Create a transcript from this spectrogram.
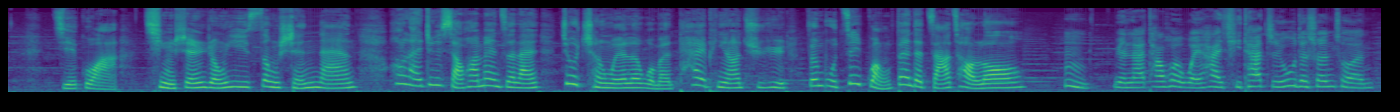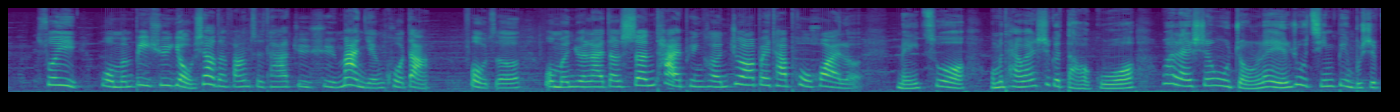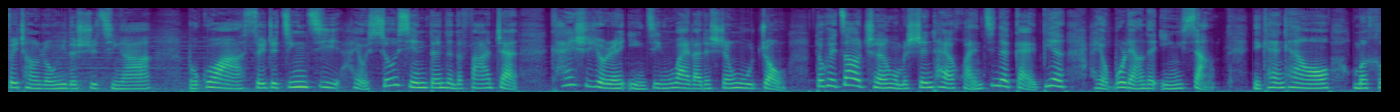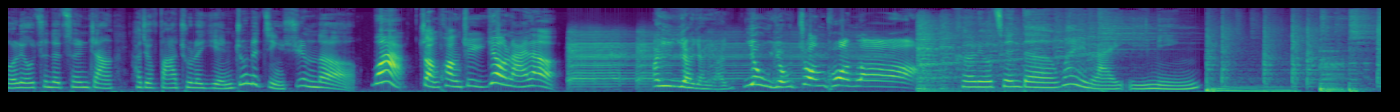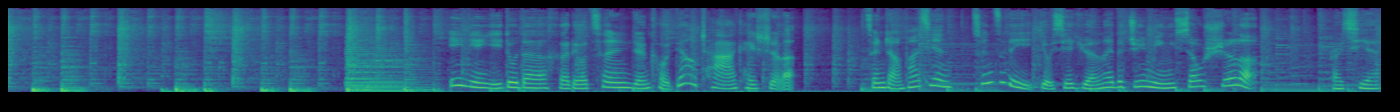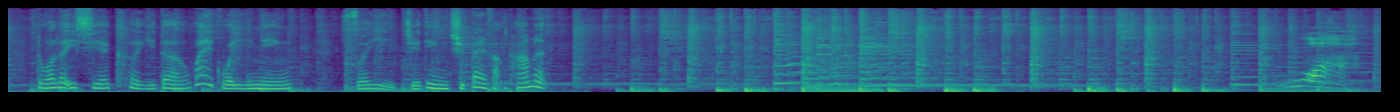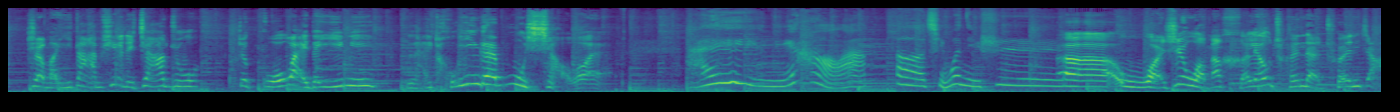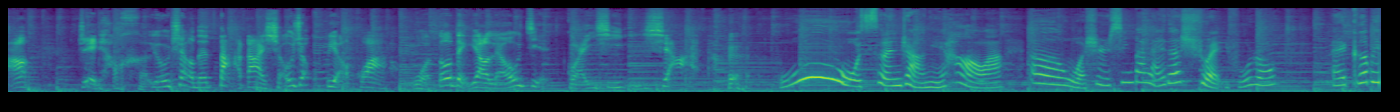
结果啊，请神容易送神难。后来，这个小花曼泽兰就成为了我们太平洋区域分布最广泛的杂草喽。嗯，原来它会危害其他植物的生存，所以我们必须有效地防止它继续蔓延扩大，否则我们原来的生态平衡就要被它破坏了。没错，我们台湾是个岛国，外来生物种类入侵并不是非常容易的事情啊。不过啊，随着经济还有休闲等等的发展，开始有人引进外来的生物种，都会造成我们生态环境的改变，还有不良的影响。你看看哦，我们河流村的村长他就发出了严重的警讯了。哇，状况剧又来了！哎呀呀呀，又有状况啦！河流村的外来移民，一年一度的河流村人口调查开始了。村长发现村子里有些原来的居民消失了，而且多了一些可疑的外国移民，所以决定去拜访他们。这么一大片的家族，这国外的移民来头应该不小哎。哎，你好啊，呃，请问你是？呃，我是我们河流村的村长，这条河流上的大大小小变化，我都得要了解关心一下。哦，村长你好啊，呃，我是新搬来的水芙蓉，哎，隔壁。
